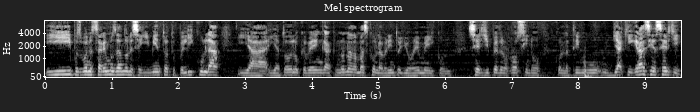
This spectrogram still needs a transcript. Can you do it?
y pues bueno estaremos dándole seguimiento a tu película y a, todo lo que venga, no nada más con Laberinto Yoeme y con Sergi Pedro Rossi, sino con la tribu Jackie. Gracias Sergi.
